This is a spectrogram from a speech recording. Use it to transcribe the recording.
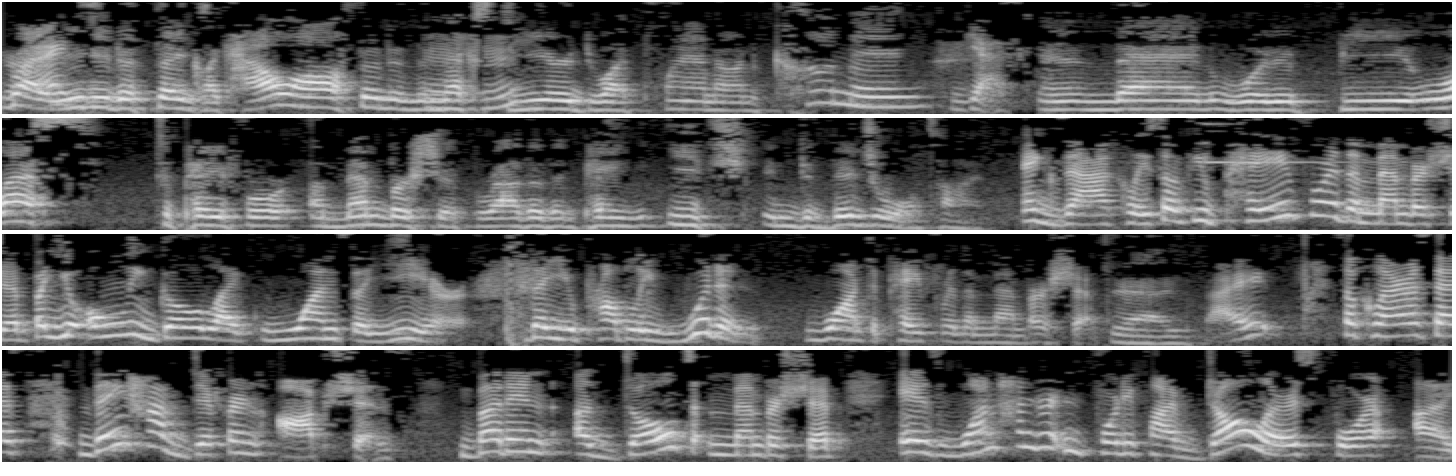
Right. You need to think like how often in the mm-hmm. next year do I plan on coming? Yes. And then would it be less to pay for a membership rather than paying each individual time? Exactly. So if you pay for the membership, but you only go like once a year, then you probably wouldn't want to pay for the membership. Yeah. Right? So Clara says they have different options, but an adult membership is $145 for a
